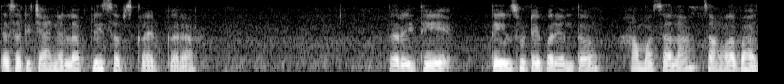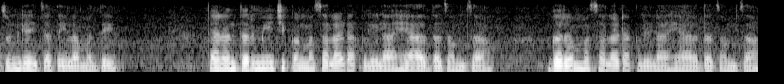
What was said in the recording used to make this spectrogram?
त्यासाठी चॅनलला प्लीज सबस्क्राईब करा. तर इथे तेल सुटेपर्यंत हा मसाला चांगला भाजून घ्यायचा तेलामध्ये. त्यानंतर मी चिकन मसाला टाकलेला आहे अर्धा चमचा. गरम मसाला टाकलेला आहे अर्धा चमचा.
